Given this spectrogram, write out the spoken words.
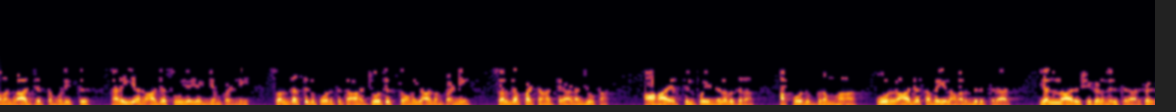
அவன் ராஜ்யத்தை முடித்து நிறைய ராஜசூய யஜ்யம் பண்ணி சொர்க்கத்துக்கு போறதுக்காக ஜோதிஸ்தோம யாகம் பண்ணி சொர்க்கப்பட்டணத்தை அடைஞ்சுட்டான். ஆகாயத்தில் போய் நிலவுகிறான். அப்போது பிரம்மா ஓர் ராஜசபையில் அமர்ந்திருக்கிறார். எல்லா ரிஷிகளும் இருக்கிறார்கள்.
